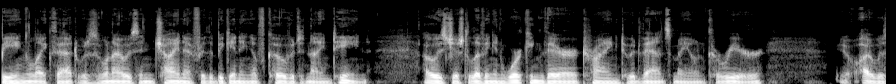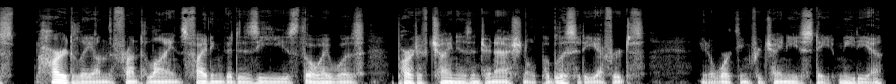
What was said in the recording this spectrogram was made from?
being like that was when I was in China for the beginning of COVID 19. I was just living and working there, trying to advance my own career. You know, I was hardly on the front lines fighting the disease, though I was part of China's international publicity efforts, you know, working for Chinese state media.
